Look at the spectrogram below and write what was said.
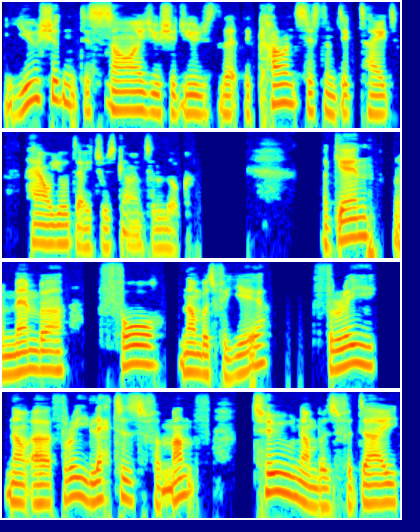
You shouldn't decide, you should use let the current system dictate how your data is going to look. Again, remember four numbers for year, three, no, uh, three letters for month, two numbers for day,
